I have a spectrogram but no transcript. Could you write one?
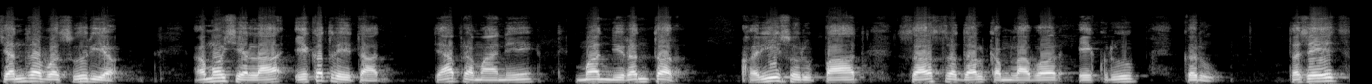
चंद्र व सूर्य अमोशेला एकत्र येतात. त्याप्रमाणे मन निरंतर हरी स्वरूपात सहस्रदल कमलावर एकरूप करू. तसेच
